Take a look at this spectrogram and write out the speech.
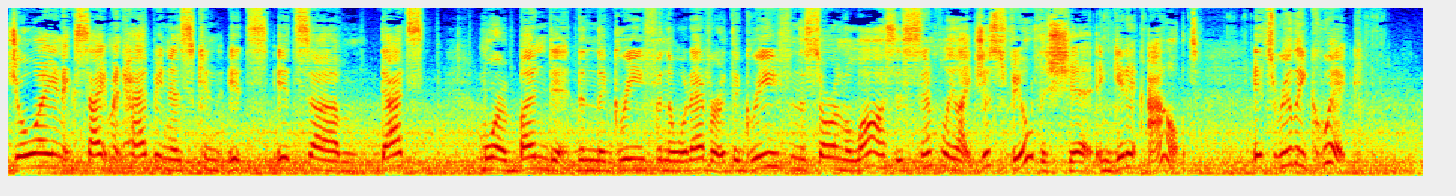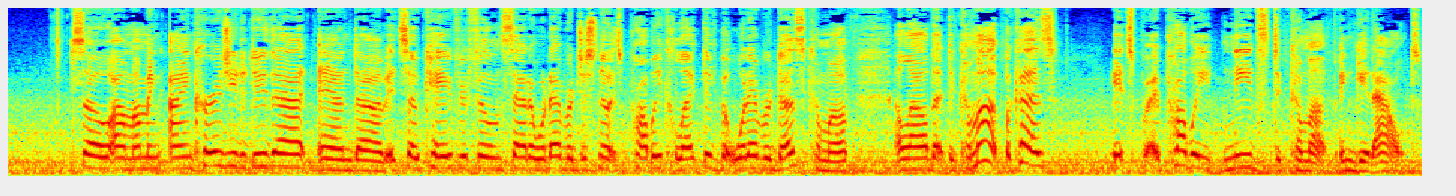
Joy and excitement, happiness can it's it's um that's more abundant than the grief and the whatever. The grief and the sorrow and the loss is simply like just feel the shit and get it out. It's really quick. So um, I mean, I encourage you to do that, and uh, it's okay if you're feeling sad or whatever. Just know it's probably collective, but whatever does come up, allow that to come up because it's it probably needs to come up and get out.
